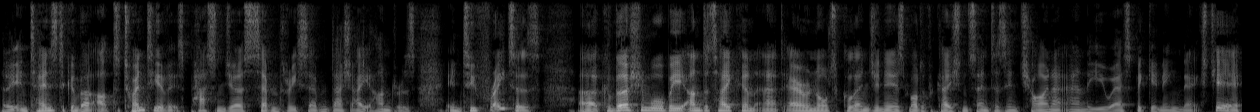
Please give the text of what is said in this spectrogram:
that it intends to convert up to 20 of its passenger 737-800s into freighters. Uh, conversion will be undertaken at aeronautical engineers modification centers in China and the US beginning next year.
